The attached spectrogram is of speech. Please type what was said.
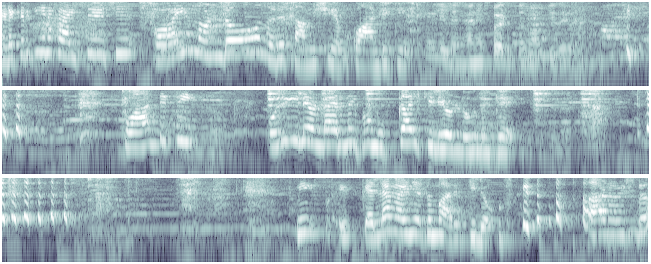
ഇടയ്ക്കിടയ്ക്ക് ഇങ്ങനെ കഴിച്ച് കഴിച്ച് കുറയുന്നുണ്ടോ എന്നൊരു സംശയം ക്വാണ്ടിറ്റി ഇല്ലില്ല ഞാനിപ്പോ എടുത്ത് നോക്കി ഉള്ളൂ. ക്വാണ്ടിറ്റി ഒരു കിലോ ഉണ്ടായിരുന്ന ഇപ്പൊ മുക്കാൽ കിലോ ഉള്ളൂ എന്നൊക്കെ. എല്ലാം കഴിഞ്ഞെത്തുമ്പോ അര കിലോ. ആണോ വിഷ്ണു?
